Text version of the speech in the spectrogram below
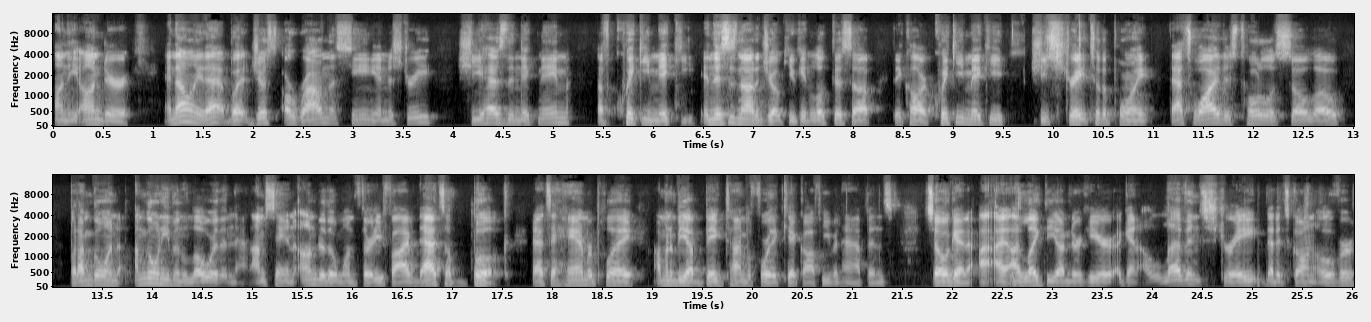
on the under and not only that but just around the seeing industry she has the nickname of Quickie Mickey. And this is not a joke. You can look this up. They call her Quickie Mickey. She's straight to the point. That's why this total is so low but I'm going I'm going even lower than that. I'm saying under the 135. That's a book. That's a hammer play. I'm going to be up big time before the kickoff even happens. So again, I, I like the under here. Again, 11 straight that it's gone over.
